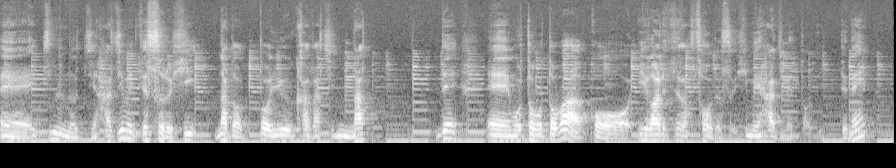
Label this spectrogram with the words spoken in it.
えー、1年のうちに初めてする日などという形になってもともとはこう言われてたそうです。姫始めと言ってね。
